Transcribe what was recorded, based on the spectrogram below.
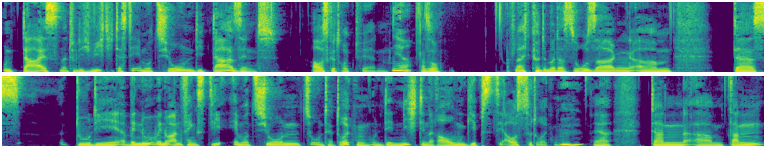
Und da ist es natürlich wichtig, dass die Emotionen, die da sind, ausgedrückt werden. Ja. Also vielleicht könnte man das so sagen, ähm, dass du die, wenn du, wenn du anfängst, die Emotionen zu unterdrücken und denen nicht den Raum gibst, sie auszudrücken, mhm. ja, dann, ähm, dann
